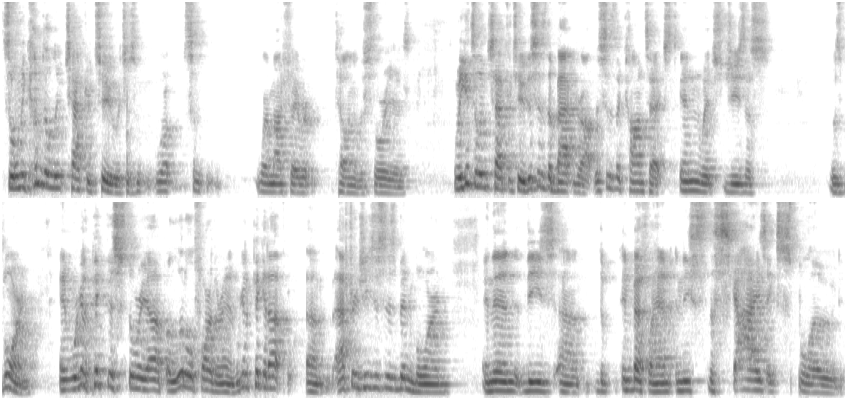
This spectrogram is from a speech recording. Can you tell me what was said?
So when we come to Luke chapter 2, which is where, some, where my favorite telling of the story is, we get to Luke chapter 2, this is the backdrop. This is the context in which Jesus was born. And we're going to pick this story up a little farther in. We're going to pick it up um, after Jesus has been born, and then these uh, the, in Bethlehem, and these the skies explode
